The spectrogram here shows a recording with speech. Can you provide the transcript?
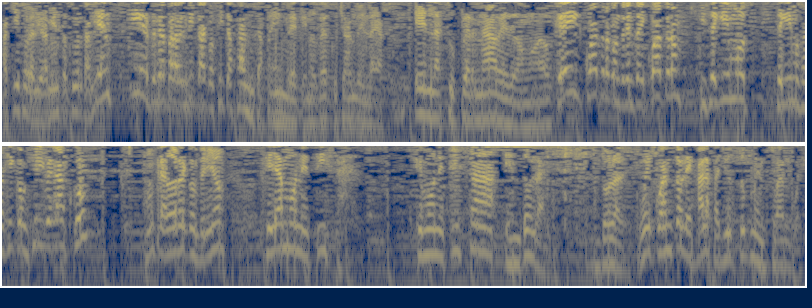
aquí sobre el Libramiento Sur también. Y en especial para la bendita Cosita Santa que nos va escuchando en la, en la supernave de moda, ¿ok? 4 con 34 y seguimos, seguimos aquí con Gil Velasco, un creador de contenido que ya monetiza. Que monetiza en dólares. Dólares. Güey, ¿cuánto le jalas a YouTube mensual, güey?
